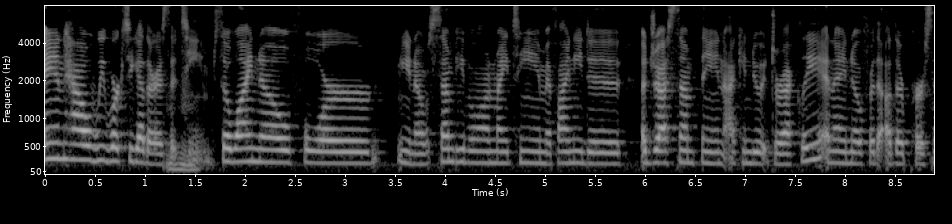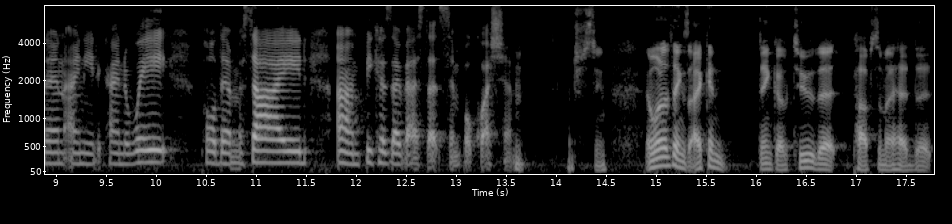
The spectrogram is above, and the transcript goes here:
and how we work together as a Mm-hmm. team. So I know for you know some people on my team, if I need to address something, I can do it directly, and I know for the other person, I need to kind of wait, pull them aside, um, because I've asked that simple question. Interesting. And one of the things I can think of too that pops in my head that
